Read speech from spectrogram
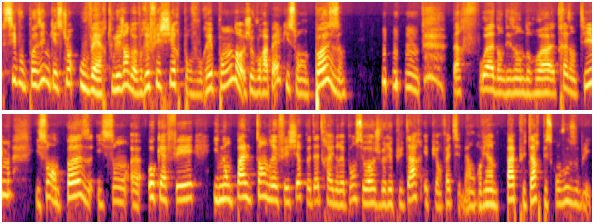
si vous posez une question ouverte où les gens doivent réfléchir pour vous répondre, je vous rappelle qu'ils sont en pause, parfois dans des endroits très intimes, ils sont en pause, ils sont euh, au café, ils n'ont pas le temps de réfléchir peut-être à une réponse, oh, je verrai plus tard, et puis en fait, ben, on revient pas plus tard puisqu'on vous oublie.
